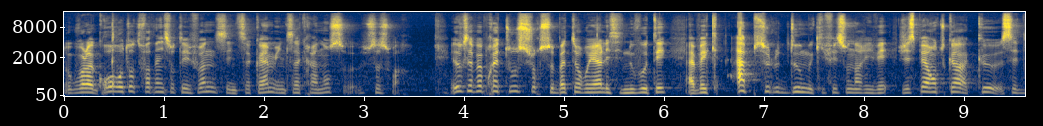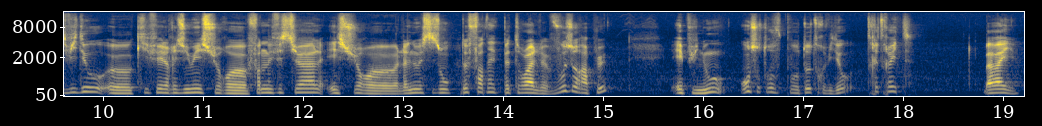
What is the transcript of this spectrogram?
Donc voilà, gros retour de Fortnite sur téléphone, c'est quand même une sacrée annonce euh, ce soir. Et donc c'est à peu près tout sur ce Battle Royale et ses nouveautés avec Absolute Doom qui fait son arrivée. J'espère en tout cas que cette vidéo euh, qui fait le résumé sur euh, Fortnite Festival et sur la nouvelle saison de Fortnite Battle Royale vous aura plu. Et puis nous, on se retrouve pour d'autres vidéos très très vite. Bye bye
